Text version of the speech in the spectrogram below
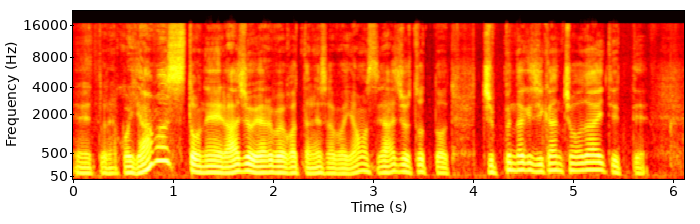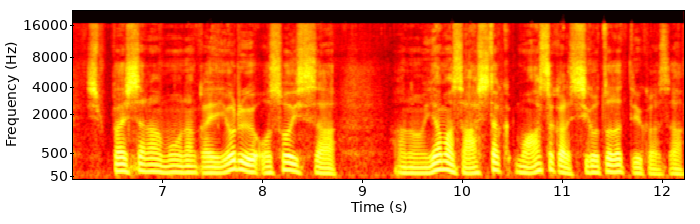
えー、っとねこれヤマスとねラジオやればよかったねそうい。えばヤマスラジオちょっと10分だけ時間ちょうだいって言って失敗したらもうなんか夜遅いしさあのヤマス明日もう朝から仕事だって言うからさ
